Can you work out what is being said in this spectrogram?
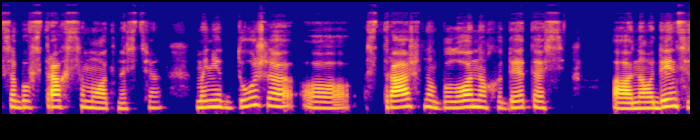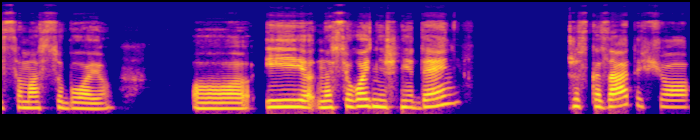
це був страх самотності. Мені дуже, о, страшно було находитись, а, наодинці сама з собою. О, і на сьогоднішній день можу сказати, що,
